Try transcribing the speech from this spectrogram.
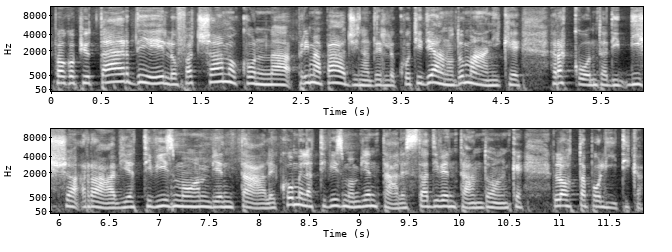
poco più tardi e lo facciamo con la prima pagina del quotidiano domani che racconta di Disha Ravi, attivismo ambientale, come l'attivismo ambientale sta diventando anche lotta politica.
